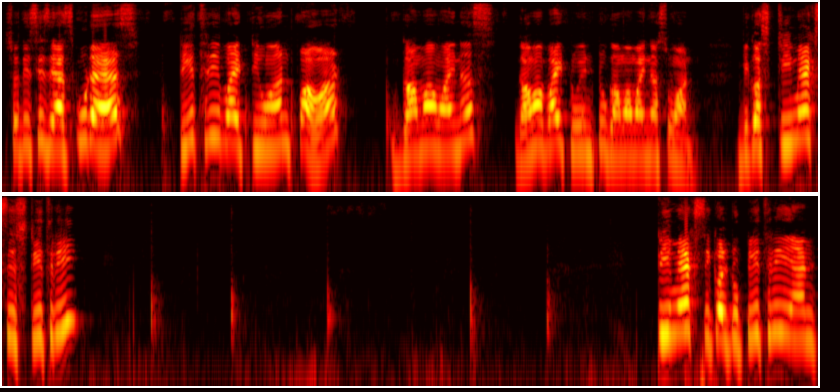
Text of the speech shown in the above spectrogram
so this is as good as T3 by T1 power gamma minus gamma by 2 into gamma minus 1 because T max is T3 T max equal to T3 and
